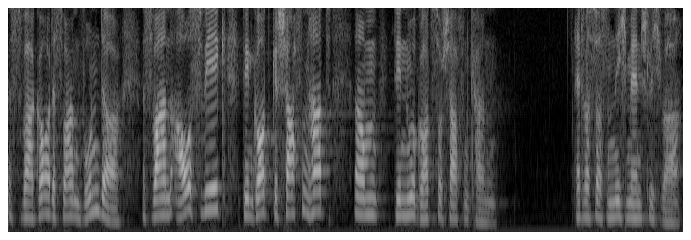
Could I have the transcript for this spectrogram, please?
Es war Gott, es war ein Wunder. Es war ein Ausweg, den Gott geschaffen hat, ähm, den nur Gott so schaffen kann. Etwas, was nicht menschlich war.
